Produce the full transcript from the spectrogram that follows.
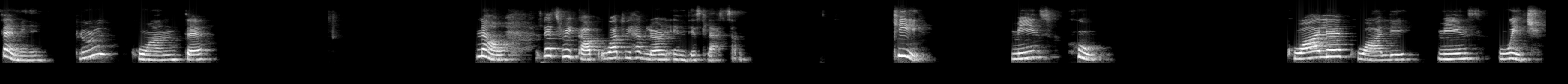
Feminine. Plural, quante. Now, let's recap what we have learned in this lesson. Chi means who. Quale, quali means which.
